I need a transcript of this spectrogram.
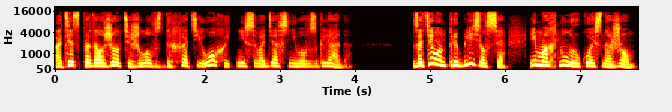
Отец продолжал тяжело вздыхать и охать, не сводя с него взгляда. Затем он приблизился и махнул рукой с ножом.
